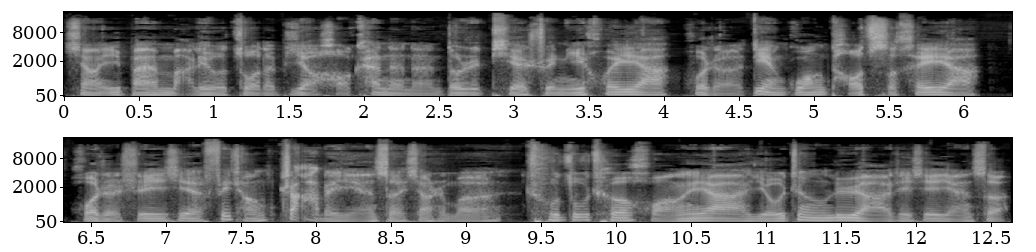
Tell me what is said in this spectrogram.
像一般马六做的比较好看的呢，都是贴水泥灰呀，或者电光陶瓷黑呀，或者是一些非常炸的颜色，像什么出租车黄呀、邮政绿啊这些颜色。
